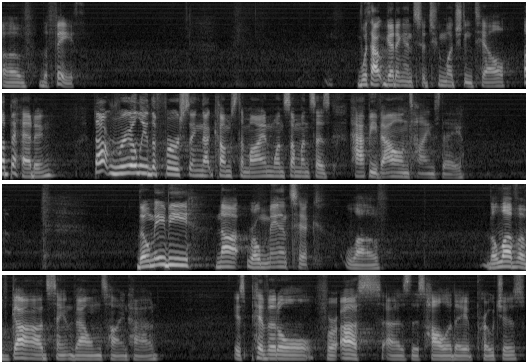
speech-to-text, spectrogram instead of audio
of the faith. Without getting into too much detail, a beheading. Not really the first thing that comes to mind when someone says, Happy Valentine's Day. Though maybe not romantic love, the love of God St. Valentine had is pivotal for us as this holiday approaches,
